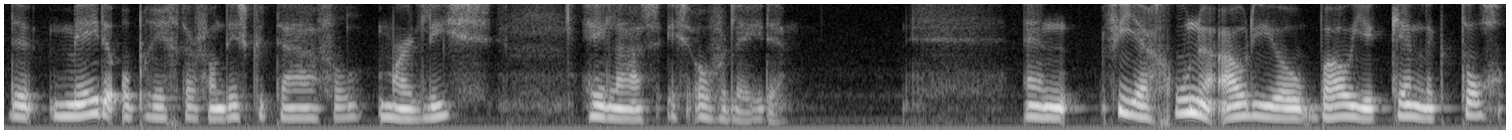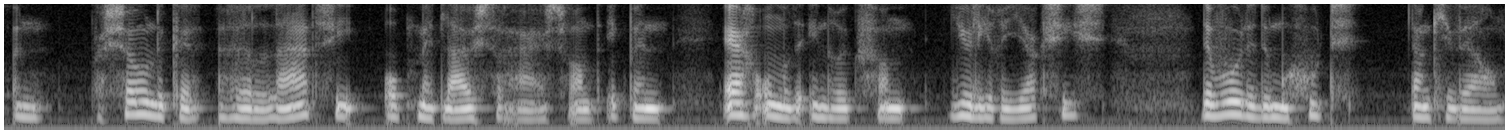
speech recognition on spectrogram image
de medeoprichter van Discutafel, Marlies, helaas is overleden. En via groene audio bouw je kennelijk toch een persoonlijke relatie op met luisteraars. Want ik ben erg onder de indruk van jullie reacties. De woorden doen me goed. Dank je wel.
